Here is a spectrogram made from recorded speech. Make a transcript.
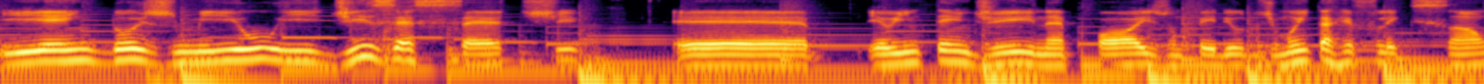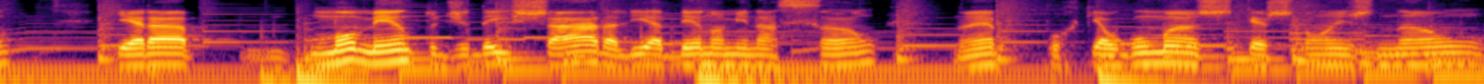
E em 2017 é, eu entendi, né, pós um período de muita reflexão, que era um momento de deixar ali a denominação, né, porque algumas questões não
